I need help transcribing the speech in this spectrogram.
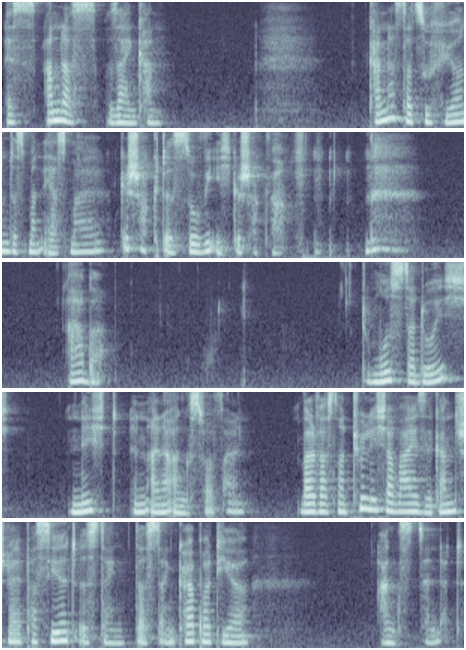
es anders sein kann. Kann das dazu führen, dass man erstmal geschockt ist, so wie ich geschockt war. Aber du musst dadurch nicht in eine Angst verfallen. Weil was natürlicherweise ganz schnell passiert, ist, dass dein Körper dir Angst sendet.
